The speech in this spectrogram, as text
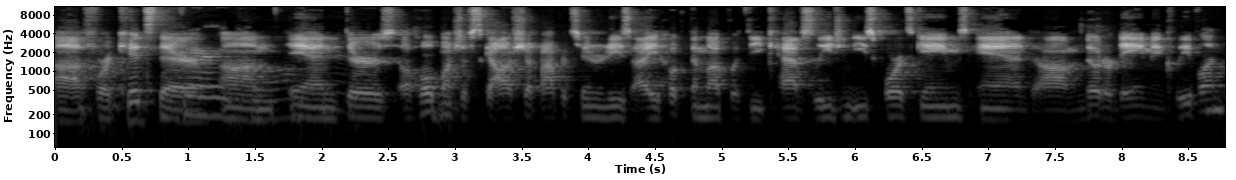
uh, for kids there. Um, cool. and there's a whole bunch of scholarship opportunities. I hooked them up with the Cavs Legion esports games and um, Notre Dame in Cleveland.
